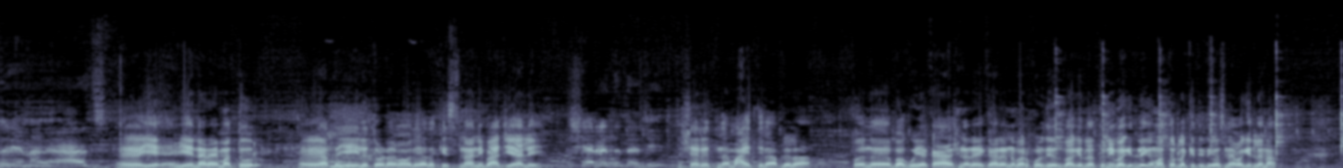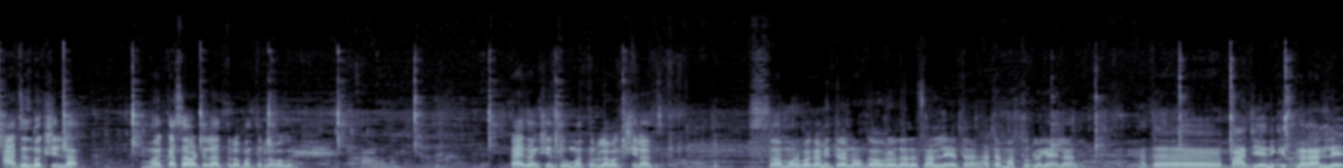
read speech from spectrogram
येणार आहे आज. अ, ये येणार आहे मथुर. आता येईल थोड्या वेळामध्ये. आता किसना आणि भाजी आले. शर्यत नाही माहिती नाही आपल्याला? पण बघूया काय असणार आहे कारण भरपूर दिवस बघितला. तुम्ही बघितले का मथुरला? किती दिवस नाही बघितलं ना? आजच बघशील ना? मग कसा वाटेल आज तुला मथुरला बघून? काय सांगशील तू मथुरला बघशील आज? समोर बघा मित्रांनो गौरव दादा चालले आता. आता मथुरला घ्यायला. आता बाजी आणि किसनाला आणले.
